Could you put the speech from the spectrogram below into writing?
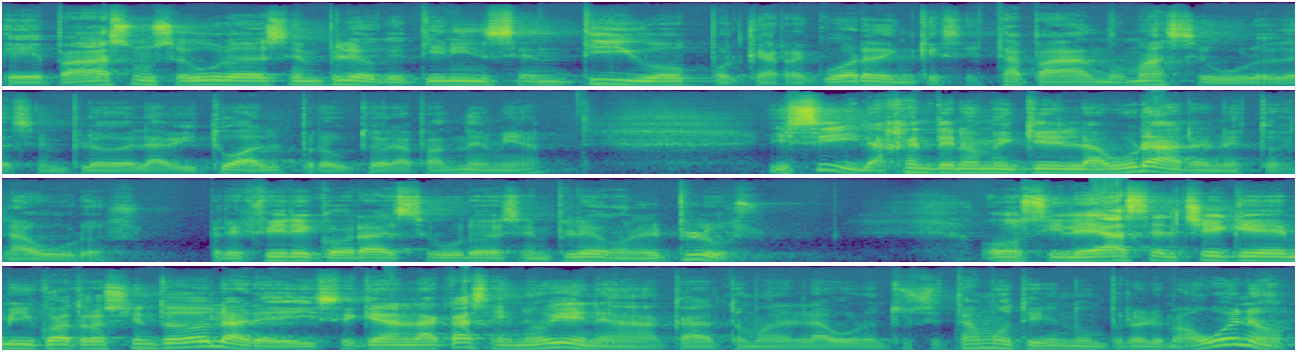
eh, pagás un seguro de desempleo que tiene incentivos, porque recuerden que se está pagando más seguro de desempleo del habitual, producto de la pandemia, y sí, la gente no me quiere laburar en estos laburos. Prefiere cobrar el seguro de desempleo con el plus. O si le hace el cheque de 1.400 dólares y se queda en la casa y no viene acá a tomar el laburo. Entonces estamos teniendo un problema. Bueno,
